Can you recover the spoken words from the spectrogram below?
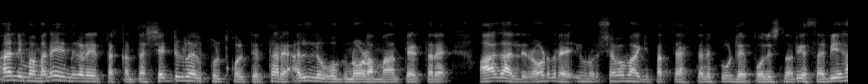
ಆ, ನಿಮ್ಮ ಮನೆ ಹಿಂದ್ಗಡೆ ಇರ್ತಕ್ಕಂಥ ಶೆಡ್ಗಳಲ್ಲಿ ಕುಳಿತುಕೊಳ್ತಿರ್ತಾರೆ. ಅಲ್ಲಿ ಹೋಗಿ ನೋಡಮ್ಮ ಅಂತ ಹೇಳ್ತಾರೆ. ಆಗ ಅಲ್ಲಿ ನೋಡಿದ್ರೆ ಇವನು ಶವವಾಗಿ ಪತ್ತೆ ಆಗ್ತಾನೆ ಕೂಡಲೇ ಪೊಲೀಸ್ನವರಿಗೆ ಸಬಿಹ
